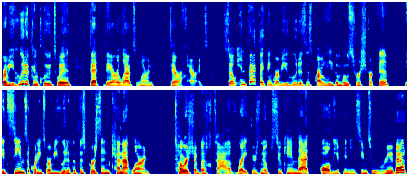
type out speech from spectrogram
Rabbi Yehuda concludes with that they are allowed to learn Derech Eretz. So, in fact, I think Rabbi Yehuda's is probably the most restrictive it seems, according to Rabbi Huda, that this person cannot learn Torah Shabbatav, right? There's no psukim that all the opinions seem to agree about,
